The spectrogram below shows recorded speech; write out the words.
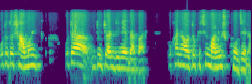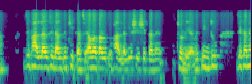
ওটা তো সাময়িক, ওটা দু চার দিনের ব্যাপার। ওখানে অত কিছু মানুষ খোঁজে না। যে ভালো লাগছে লাগছে ঠিক আছে, আবার কারোকে ভালো লাগলে সে সেখানে চলে যাবে। কিন্তু যেখানে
